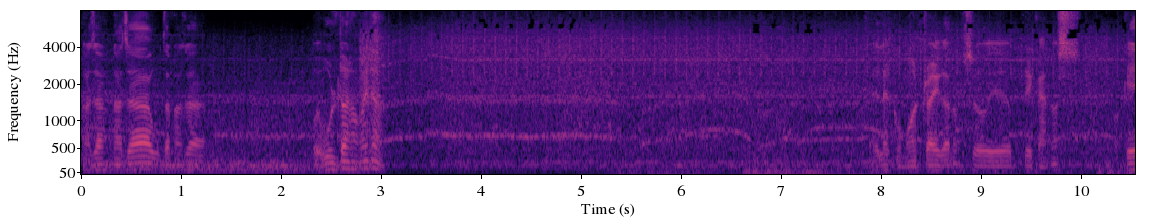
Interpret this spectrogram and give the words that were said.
नजा नजा उता नजा उल्टा नभएन यसलाई घुमाउनु ट्राई गरौँ सो यो ब्रेक हानुहोस् ओके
